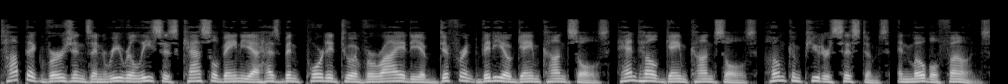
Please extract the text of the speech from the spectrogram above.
Topic versions and re-releases Castlevania has been ported to a variety of different video game consoles, handheld game consoles, home computer systems, and mobile phones.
